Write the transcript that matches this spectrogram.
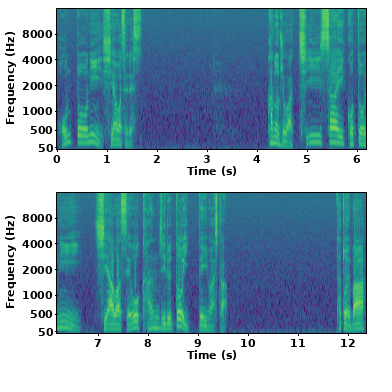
本当に幸せです。彼女は小さいことに幸せを感じると言っていました。例えば、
